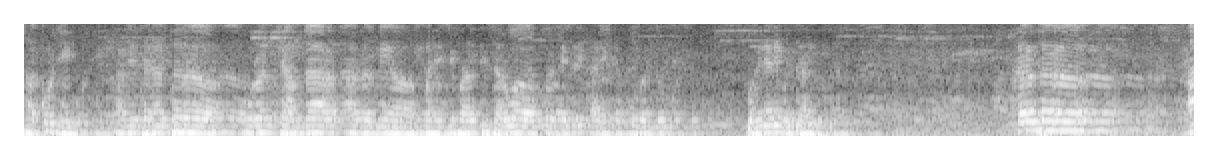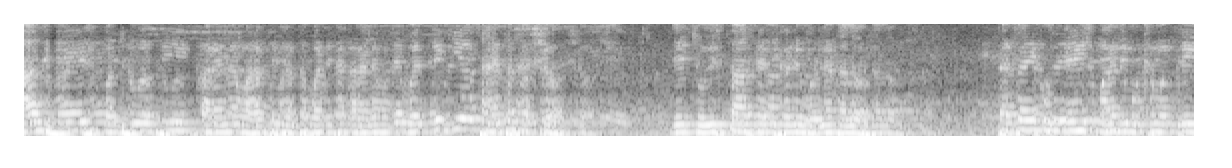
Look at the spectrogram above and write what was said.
ठाकूरजी आणि त्यानंतर उरणचे आमदार आदरणीय महेशजी बालदी सर्व वैद्यकीय कार्यकर्ते बंधू भगिनी आणि मित्रांनो. खरं तर आज हे मध्यवर्ती कार्यालय भारतीय जनता पार्टीच्या कार्यालयामध्ये वैद्यकीय सहायता कक्ष जे चोवीस तास या ठिकाणी उघडण्यात आलं त्याचा एक उद्देश माननीय मुख्यमंत्री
